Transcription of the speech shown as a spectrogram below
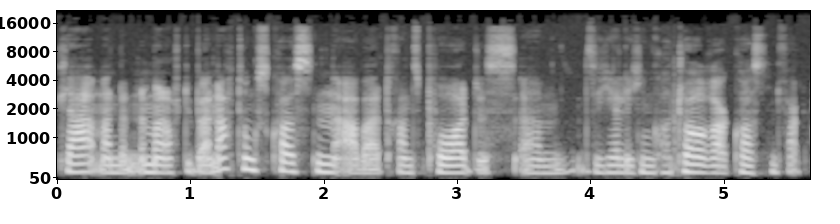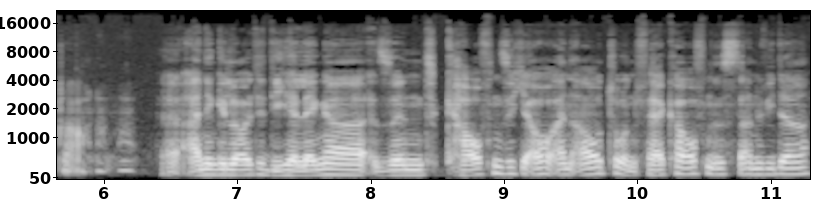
Klar hat man dann immer noch die Übernachtungskosten, aber Transport ist ähm, sicherlich ein teurer Kostenfaktor auch nochmal. Äh, einige Leute, die hier länger sind, kaufen sich auch ein Auto und verkaufen es dann wieder.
